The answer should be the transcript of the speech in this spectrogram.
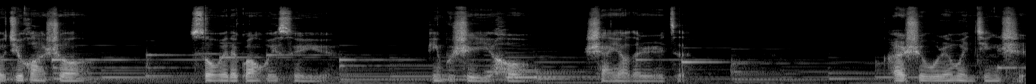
有句话说：“所谓的光辉岁月，并不是以后闪耀的日子，而是无人问津时，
